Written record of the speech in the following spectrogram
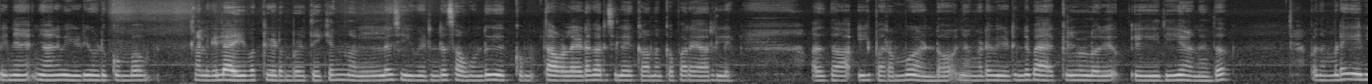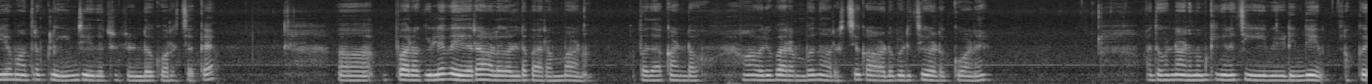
പിന്നെ ഞാൻ വീഡിയോ എടുക്കുമ്പം അല്ലെങ്കിൽ ലൈവൊക്കെ ഇടുമ്പോഴത്തേക്കും നല്ല ചീവീടിന്റെ സൗണ്ട് കേൾക്കും. തവളയുടെ കരച്ചിൽ കേൾക്കാമെന്നൊക്കെ പറയാറില്ലേ? അത് ഈ പറമ്പ് കണ്ടോ? ഞങ്ങളുടെ വീടിന്റെ ബാക്കിലുള്ളൊരു ഏരിയ ആണിത് അപ്പോൾ നമ്മുടെ ഏരിയ മാത്രം ക്ലീൻ ചെയ്തിട്ടിട്ടുണ്ട് കുറച്ചൊക്കെ. പുറകിൽ വേറെ ആളുകളുടെ പറമ്പാണ്. അപ്പോൾ അതാ കണ്ടോ? ആ ഒരു പറമ്പ് നിറച്ച് കാട് പിടിച്ച് കിടക്കുവാണേ. അതുകൊണ്ടാണ് നമുക്കിങ്ങനെ ചീവീടിന്റെയും ഒക്കെ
